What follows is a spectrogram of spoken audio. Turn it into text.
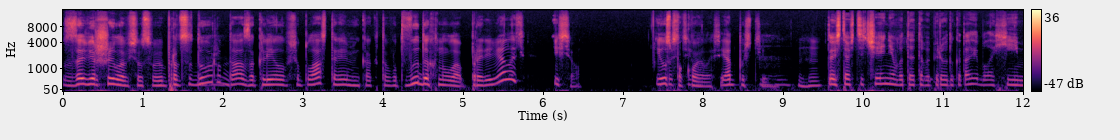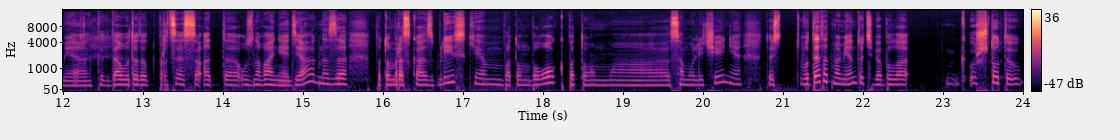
завершила всю свою процедуру, mm-hmm. да, заклеила все пластырями, как-то вот выдохнула, проревелась и все. И успокоилась, и отпустила. Угу. Угу. То есть, а в течение вот этого периода, когда была химия, когда вот этот процесс от uh, узнавания диагноза, потом рассказ близким, потом блок, потом uh, само лечение, то есть вот этот момент у тебя было что-то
